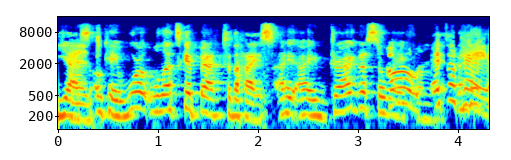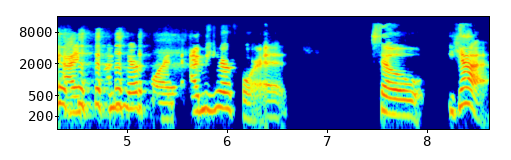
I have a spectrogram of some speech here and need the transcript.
Yes. And- okay. Well, well, let's get back to the heist. I, I dragged us away oh, from it. it's okay. I, I'm here for it. I'm here for it. So yeah,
